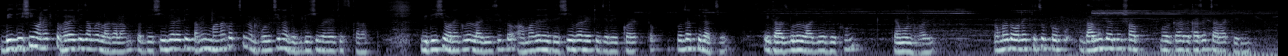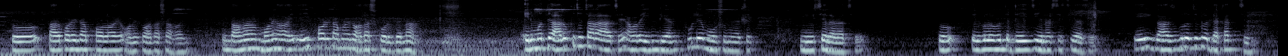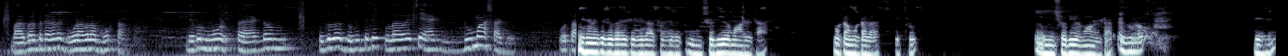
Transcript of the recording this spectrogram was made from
বিদেশি অনেক তো ভ্যারাইটিস আমরা লাগালাম, তো দেশি ভ্যারাইটিস আমি মানা করছি না, বলছি না যে বিদেশি ভ্যারাইটিস খারাপ। বিদেশি অনেকগুলো লাগিয়েছি, তো আমাদের এই দেশীয় ভ্যারাইটিজের এই কয়েকটা প্রজাতির আছে, এই গাছগুলো লাগিয়ে দেখুন কেমন হয়। আমরা তো অনেক কিছু দামি দামি সব গাছ- গাছের চারা কিনি, তো তারপরে যা ফল হয়, অনেক হতাশা হয়। কিন্তু আমার মনে হয় এই ফলটা আপনাকে হতাশ করবে না। এর মধ্যে আরও কিছু চারা আছে, আমাদের ইন্ডিয়ান ফুলে মৌসুমি আছে নিউ সেলার আছে। তো এগুলোর মধ্যে ডেইজি এনআরসিসি আছে। এই গাছগুলো যেগুলো দেখাচ্ছি, বারবার করে দেখা যায় গোড়াগুলো মোটা। দেখুন মোটা একদম, এগুলো জমি থেকেই তোলা হয়েছে এক দু মাস আগে। ও এখানে কিছু গাছ আছে, দেখুন মিশরীয় মালটা মোটা মোটা গাছ, কিছু। এই মিশরীয় মালটা, এগুলো। এই যে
